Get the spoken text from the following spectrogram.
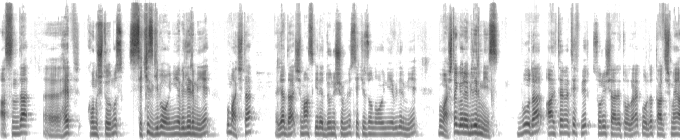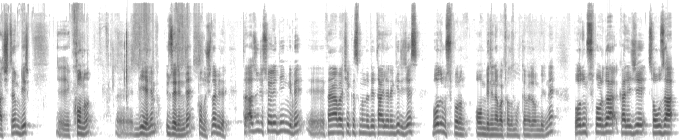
aslında e, hep konuştuğumuz 8 gibi oynayabilir miyi bu maçta ya da Şimanski ile dönüşümlü 8-10'u oynayabilir miyi bu maçta görebilir miyiz? Bu da alternatif bir soru işareti olarak burada tartışmaya açtığım bir e, konu e, diyelim üzerinde konuşulabilir. Az önce söylediğim gibi Fenerbahçe kısmında detaylara gireceğiz. Bodrumspor'un 11'ine bakalım muhtemel 11'ine. Bodrumspor'da kaleci Souza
